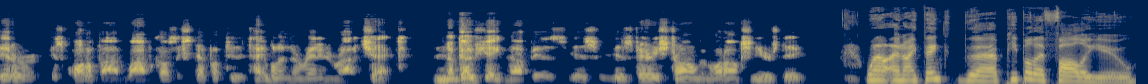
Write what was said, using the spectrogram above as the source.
bidder is qualified. Why? Because they step up to the table and they're ready to write a check. Negotiating up is is is very strong in what auctioneers do. Well, and I think the people that follow you,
